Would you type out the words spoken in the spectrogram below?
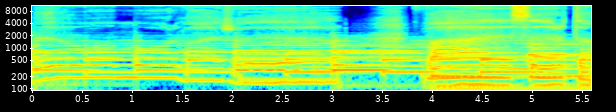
Meu amor, vais ver, vai ser tão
